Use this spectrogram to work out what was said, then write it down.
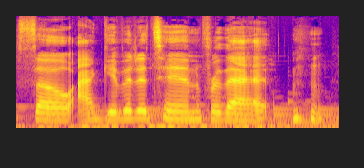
so I give it a 10 for that.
